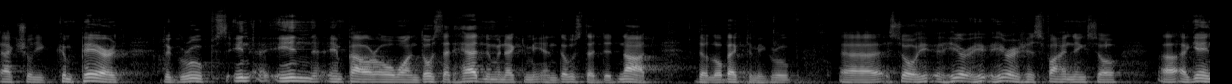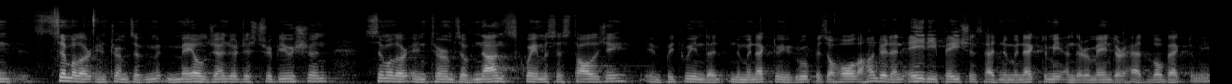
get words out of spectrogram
actually compared the groups in, in IMpower 01, those that had pneumonectomy and those that did not, the lobectomy group. Uh, so he- here, here are his findings. So uh, again, similar in terms of male gender distribution, similar in terms of non-squamous histology in between the pneumonectomy group as a whole. 180 patients had pneumonectomy and the remainder had lobectomy.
